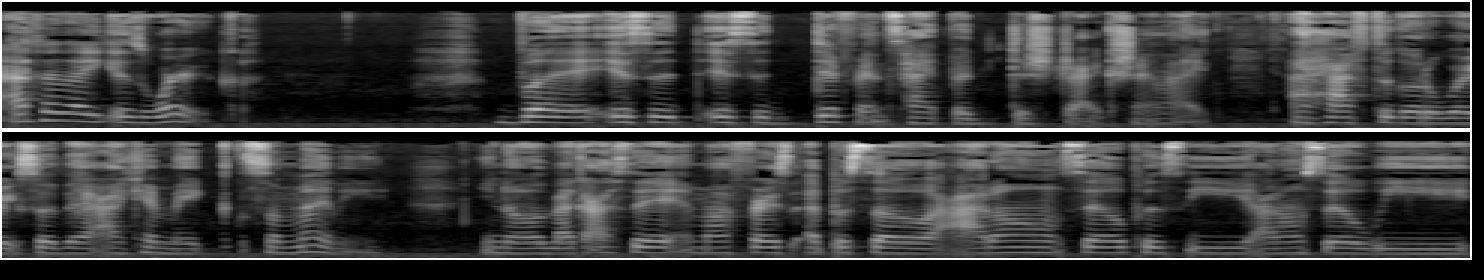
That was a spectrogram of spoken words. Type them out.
I feel like is work. But it's a it's a different type of distraction. Like I have to go to work so that I can make some money. You know, like I said in my first episode, I don't sell pussy, I don't sell weed,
